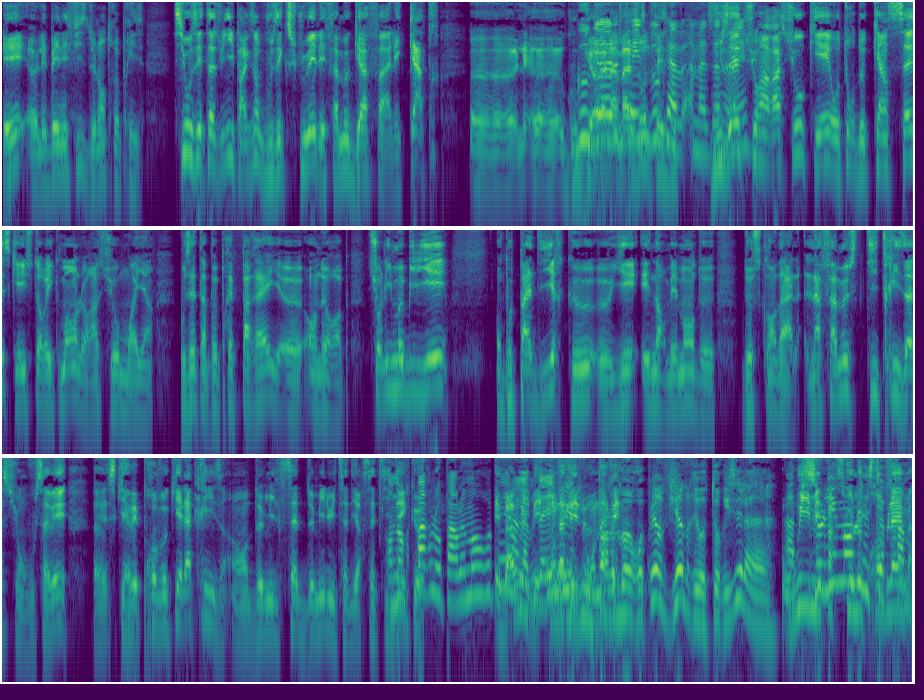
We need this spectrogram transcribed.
et euh, les bénéfices de l'entreprise. Si aux États-Unis, par exemple, vous excluez les fameux GAFA, les quatre, euh, euh, Google, Amazon, Facebook, vous êtes sur un ratio qui est autour de 15-16, qui est historiquement le ratio moyen. Vous êtes à peu près pareil en Europe. Sur l'immobilier, on peut pas dire qu'il euh, y ait énormément de, de, scandales. La fameuse titrisation, vous savez, euh, ce qui avait provoqué la crise en 2007-2008, c'est-à-dire cette on idée en que... parle au Parlement européen. Eh ben là, vous avez on avait, le Parlement européen vient de réautoriser la. Oui, mais parce que le problème,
